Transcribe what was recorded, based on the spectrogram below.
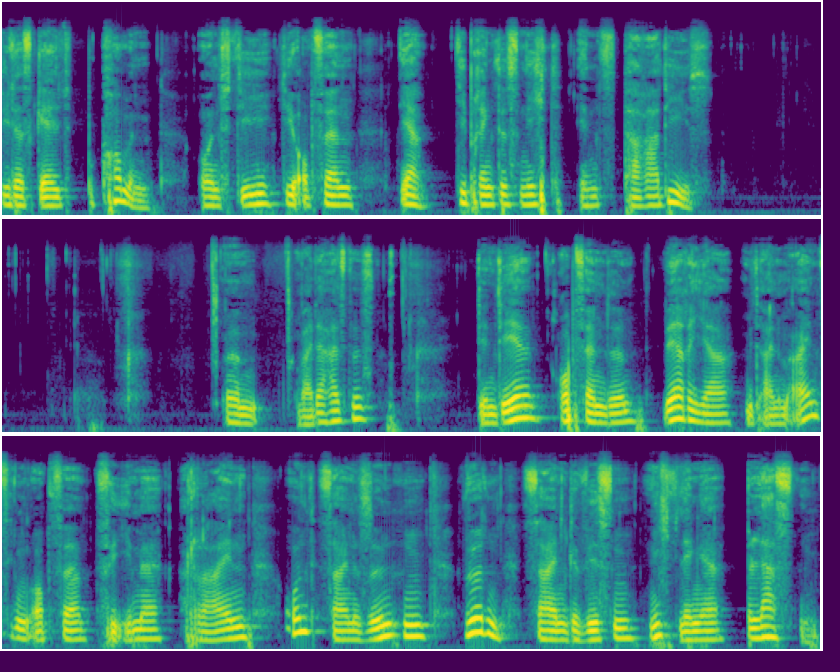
die das Geld bekommen. Und die, die opfern, ja, die bringt es nicht ins Paradies. Ähm, weiter heißt es, denn der Opfernde wäre ja mit einem einzigen Opfer für immer rein und seine Sünden würden sein Gewissen nicht länger belasten.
